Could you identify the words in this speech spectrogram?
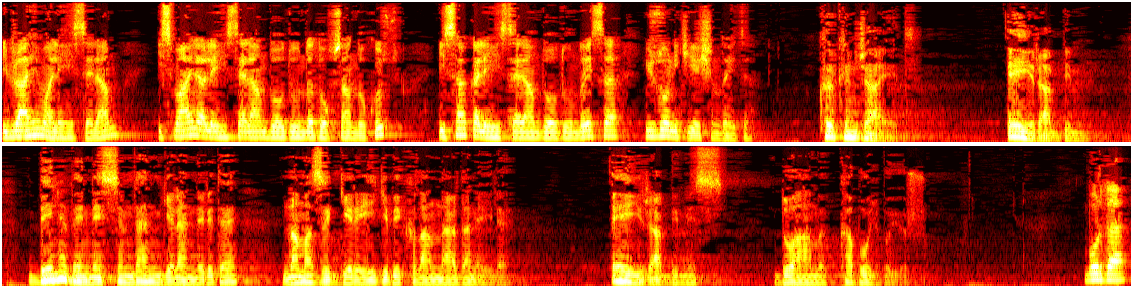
İbrahim aleyhisselam, İsmail aleyhisselam doğduğunda 99, İshak aleyhisselam doğduğunda ise 112 yaşındaydı. 40. Ayet Ey Rabbim! Beni ve neslimden gelenleri de namazı gereği gibi kılanlardan eyle. Ey Rabbimiz! Duamı kabul buyur. Burada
